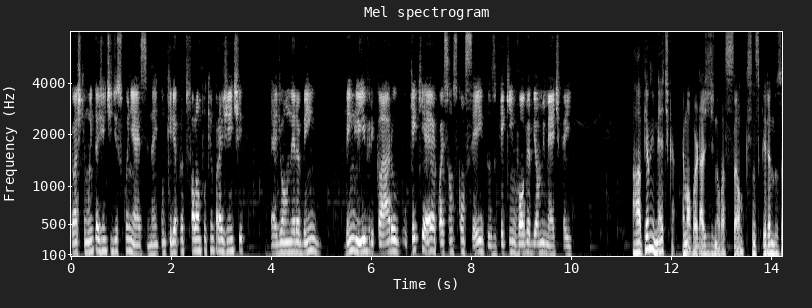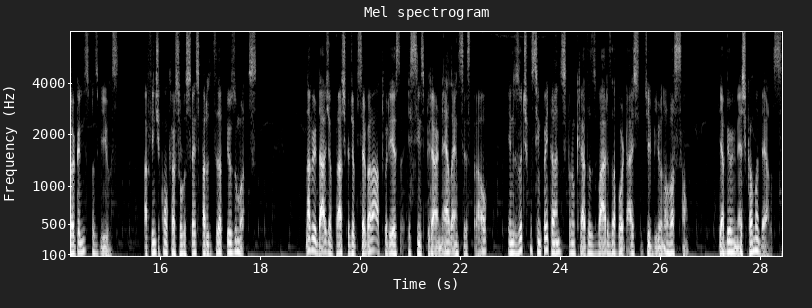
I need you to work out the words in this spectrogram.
eu acho que muita gente desconhece, né? Então queria para tu falar um pouquinho para a gente é, de uma maneira bem bem livre, claro, o que que é, quais são os conceitos, o que que envolve a biomimética aí. A biomimética é uma abordagem de inovação que se inspira nos organismos vivos, a fim de encontrar soluções para os desafios humanos. Na verdade, a prática de observar a natureza e se inspirar nela é ancestral, e nos últimos 50 anos foram criadas várias abordagens de bioinovação, e a biomimética é uma delas.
